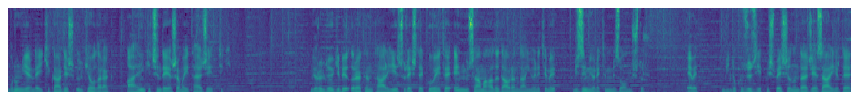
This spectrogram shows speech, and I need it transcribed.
Bunun yerine iki kardeş ülke olarak ahenk içinde yaşamayı tercih ettik. Görüldüğü gibi Irak'ın tarihi süreçte Kuveyt'e en müsamahalı davranılan yönetimi bizim yönetimimiz olmuştur. Evet, 1975 yılında Cezayir'de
